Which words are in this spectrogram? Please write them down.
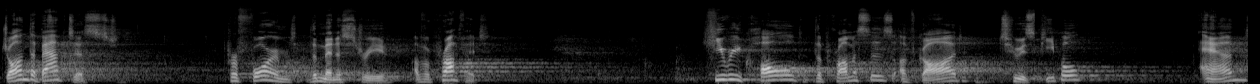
John the Baptist performed the ministry of a prophet. He recalled the promises of God to his people and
